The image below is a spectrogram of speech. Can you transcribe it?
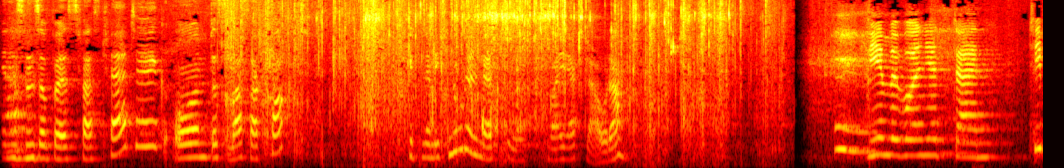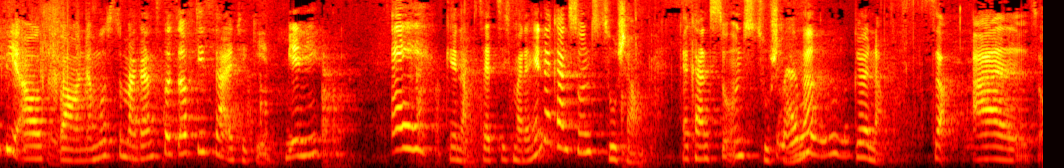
Linsensuppe ist fast fertig und das Wasser kocht. Es gibt nämlich Nudeln dazu. War ja klar, oder? Liam, wir wollen jetzt dein Tipi ausbauen. Da musst du mal ganz kurz auf die Seite gehen. Jenny? Genau, setz dich mal dahin, da kannst du uns zuschauen. Da kannst du uns zuschauen, ne? Genau. So, also.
